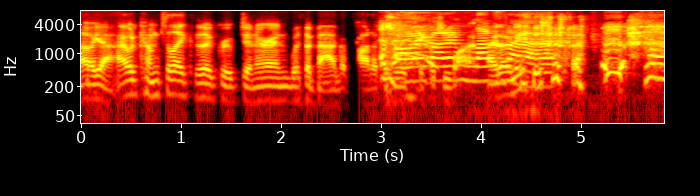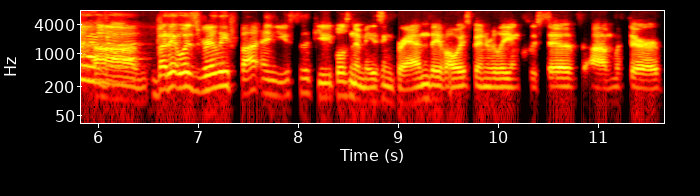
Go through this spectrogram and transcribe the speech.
Oh yeah. I would come to like the group dinner and with a bag of products Oh my like, "Take what God, I want." love don't that. need- Oh um, but it was really fun and Youth to the People's an amazing brand. They've always been really inclusive um, with their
